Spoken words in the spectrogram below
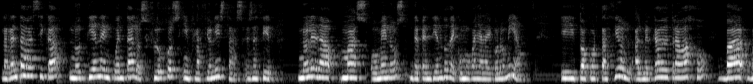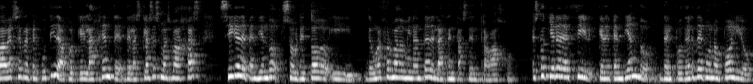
La renta básica no tiene en cuenta los flujos inflacionistas, es decir, no le da más o menos dependiendo de cómo vaya la economía y tu aportación al mercado de trabajo va, a verse repercutida porque la gente de las clases más bajas sigue dependiendo sobre todo y de una forma dominante de las rentas del trabajo. Esto quiere decir que dependiendo del poder de monopolio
